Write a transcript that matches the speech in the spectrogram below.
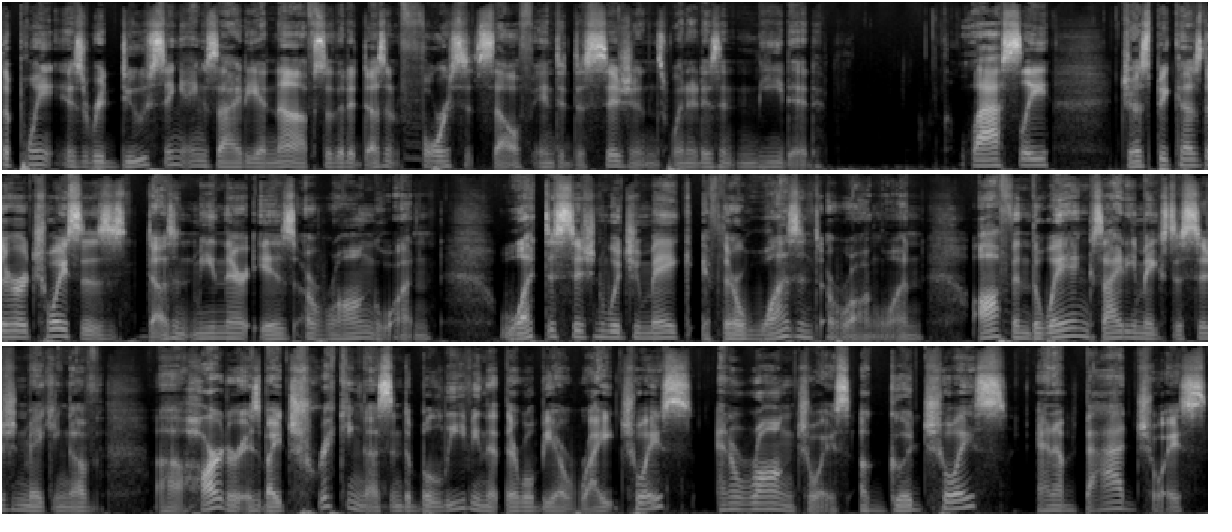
The point is reducing anxiety enough so that it doesn't force itself into decisions when it isn't needed. Lastly, just because there are choices doesn't mean there is a wrong one. What decision would you make if there wasn't a wrong one? Often, the way anxiety makes decision making of uh, harder is by tricking us into believing that there will be a right choice and a wrong choice, a good choice and a bad choice.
